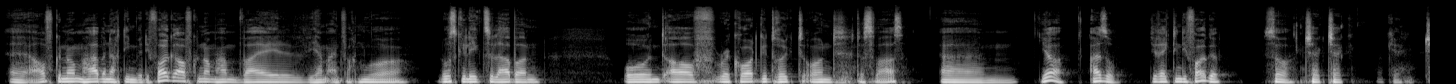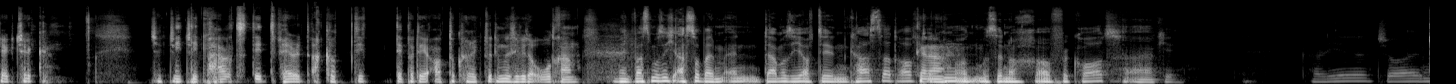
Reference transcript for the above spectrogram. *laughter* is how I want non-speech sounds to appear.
äh, aufgenommen habe, nachdem wir die Folge aufgenommen haben, weil wir haben einfach nur losgelegt zu labern und auf Record gedrückt und das war's. Ähm, ja, also direkt in die Folge. So, check, check. Okay. Check, check. Check, check, Nicht check. Parts, die Parrot, ach Gott, depperte Autokorrektur, die muss ich wieder O dran. Moment, was muss ich? Ach so, beim, äh, da muss ich auf den Caster draufdrücken Genau. und muss dann noch auf Record. Ah, okay. Khalil, join.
